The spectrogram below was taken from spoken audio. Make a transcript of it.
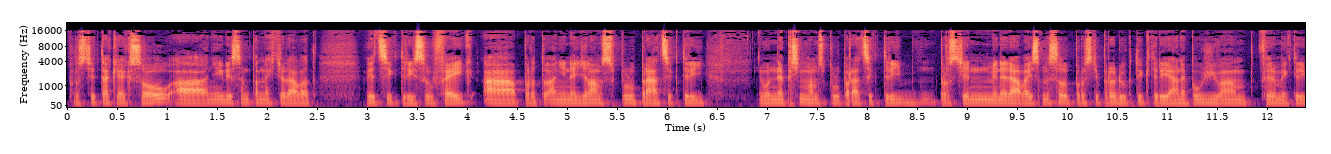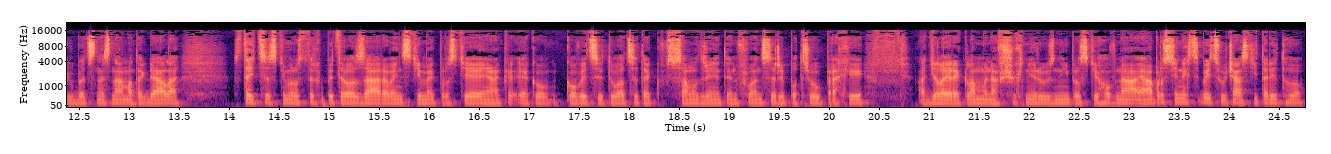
prostě tak, jak jsou a nikdy jsem tam nechtěl dávat věci, které jsou fake a proto ani nedělám spolupráce, který nebo nepřijímám spolupráce, které prostě mi nedávají smysl, prostě produkty, které já nepoužívám, firmy, které vůbec neznám a tak dále teď se s tím roztrhpitel zároveň s tím, jak prostě je nějak jako covid situace, tak samozřejmě ty influenceři potřebují prachy a dělají reklamu na všechny různý prostě hovna a já prostě nechci být součástí tady toho,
